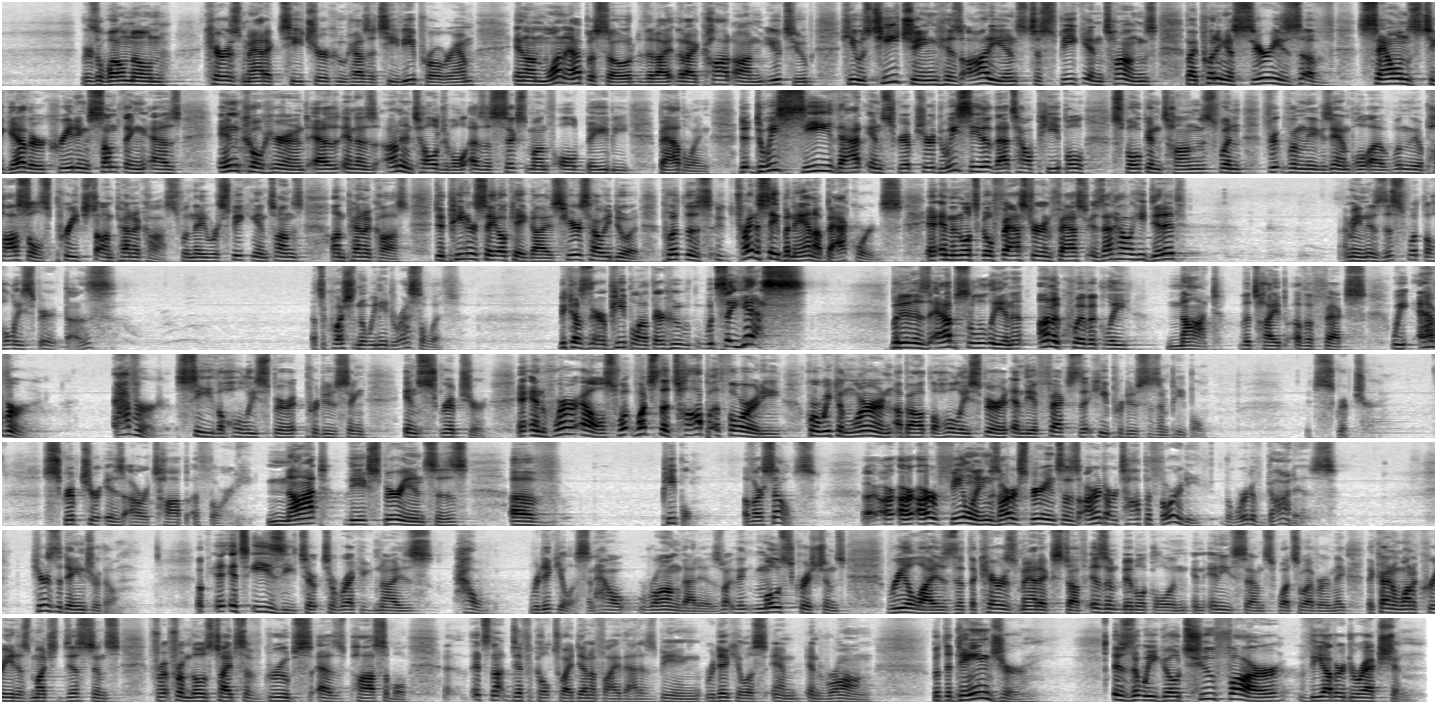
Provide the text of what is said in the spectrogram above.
There's a well known charismatic teacher who has a TV program. And on one episode that I, that I caught on YouTube, he was teaching his audience to speak in tongues by putting a series of sounds together, creating something as incoherent as, and as unintelligible as a six month old baby babbling. Do, do, we see that in Scripture? Do we see that that's how people spoke in tongues? When, when the example, uh, when the apostles preached on Pentecost, when they were speaking in tongues on Pentecost, did Peter say, okay, guys, here's how we do it? Put this, try to say banana backwards, and, and then let's go faster and faster. Is that how he did it? I mean, is this what the Holy Spirit does? That's a question that we need to wrestle with. Because there are people out there who would say yes, but it is absolutely and unequivocally not the type of effects we ever, ever see the Holy Spirit producing in Scripture. And where else, what's the top authority where we can learn about the Holy Spirit and the effects that He produces in people? It's Scripture. Scripture is our top authority not the experiences of people, of ourselves. Our, our, our, feelings, our experiences aren't our top authority. The Word of God is. Here's the danger, though. Look, it's easy to, to recognize how ridiculous and how wrong that is. I think most Christians realize that the charismatic stuff isn't biblical in, in any sense whatsoever, and they, they kind of want to create as much distance fr- from those types of groups as possible. It's not difficult to identify that as being ridiculous and, and wrong. But the danger is that we go too far the other direction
